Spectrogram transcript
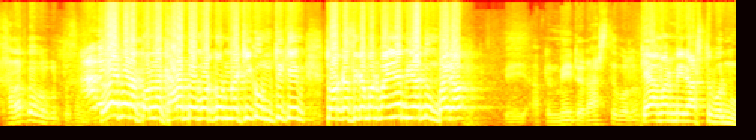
খারাপ ব্যবহার করতেছেন। এই বেড়া তোর লাগে খারাপ ব্যবহার করুম না কি করুম? তুই কি তোর কাছ থেকে আমার মাইয়া বিয়া দুম? বাইরা এই আপনার মেয়েটার আসতে বলেন। কে আমার মেয়ের আসতে বলমু?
